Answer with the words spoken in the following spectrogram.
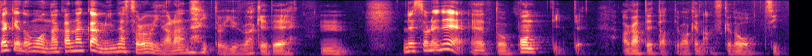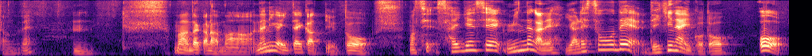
だけどもなかなかみんなそれをやらないというわけで、うん、でそれで、えー、っとポンって言って上がってったってわけなんですけどツイッターのね。うんまあだからまあ何が言いたいかっていうと、まあ、再現性みんながねやれそうでできないことを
